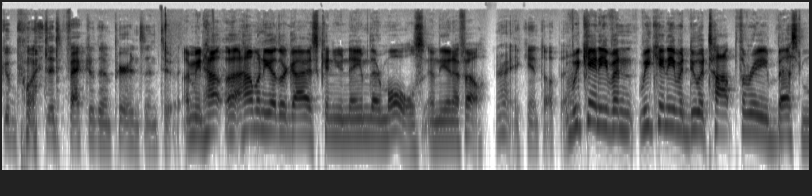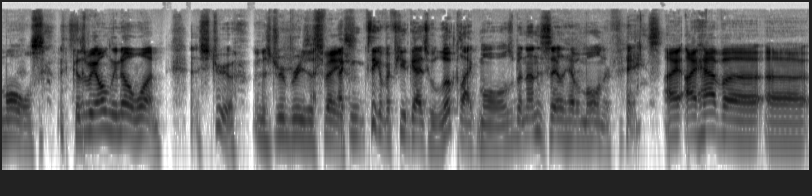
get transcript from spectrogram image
Good point. Did factor the appearance into it. I mean, how uh, how many other guys can you name their moles in the NFL? All right, you can't top that. We can't even we can't even do a top three best moles because we only know one, It's true. and it's Drew Brees' face. I face. can think of a few guys who look like moles, but not necessarily have a mole in their face. I, I have a,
